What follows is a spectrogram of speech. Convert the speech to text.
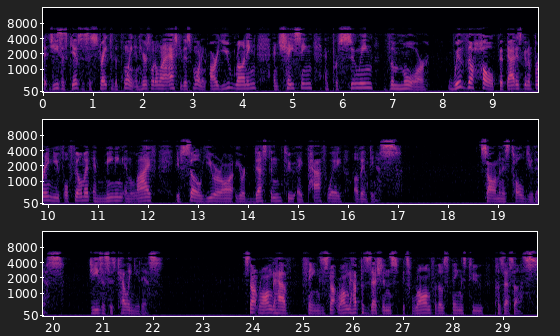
that Jesus gives us is straight to the point. And here's what I want to ask you this morning Are you running and chasing and pursuing the more with the hope that that is going to bring you fulfillment and meaning in life? If so, you are on, you're destined to a pathway of emptiness. Solomon has told you this. Jesus is telling you this. It's not wrong to have things. It's not wrong to have possessions. It's wrong for those things to possess us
